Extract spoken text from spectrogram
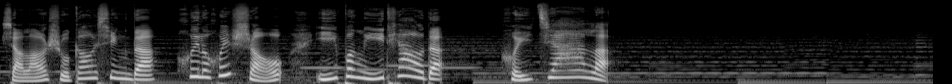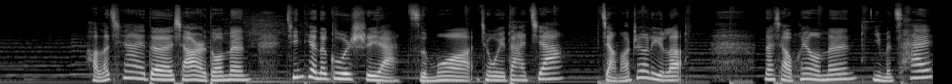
小老鼠高兴的挥了挥手，一蹦一跳的回家了。好了，亲爱的小耳朵们，今天的故事呀，子墨就为大家讲到这里了。那小朋友们，你们猜，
